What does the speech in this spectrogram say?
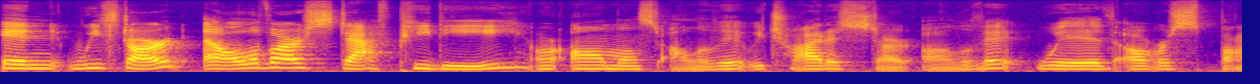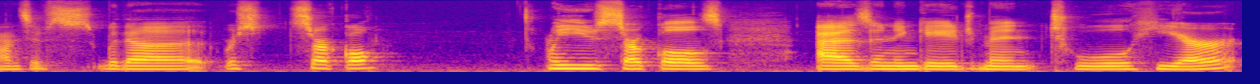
and we start all of our staff PD, or almost all of it. We try to start all of it with a responsive, with a res- circle. We use circles as an engagement tool here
